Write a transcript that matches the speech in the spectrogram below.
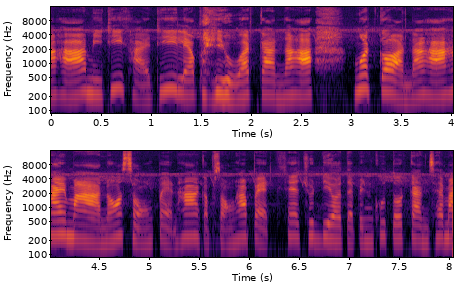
นะคะ มีที่ขายที่แล้วไปอยู่วัดกันนะคะ งวดก่อนนะคะให้มาเนาะ285 กับ 258 แค่ชุดเดียวแต่เป็นคู่โต๊ดกันใช่ไหม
